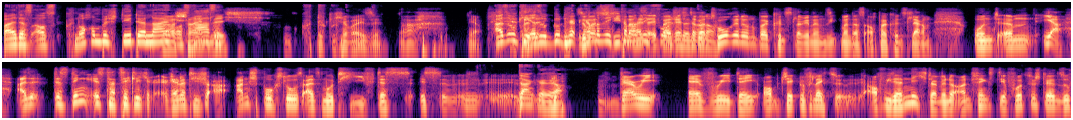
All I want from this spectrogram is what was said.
Weil das aus Knochen besteht, der Leim, aus Hasen. Glücklicherweise. Ach, ja. Also okay, also, also gut, kann man sich, kann man halt sich bei genau. Restauratorinnen genau. und bei Künstlerinnen sieht man das, auch bei Künstlern. Und ähm, ja, also das Ding ist tatsächlich relativ anspruchslos als Motiv. Das ist äh, Danke, ja. Very Everyday Object und vielleicht auch wieder nicht, weil wenn du anfängst dir vorzustellen, so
